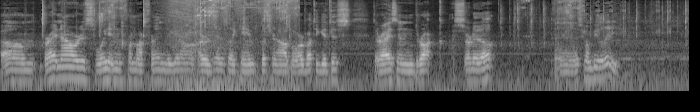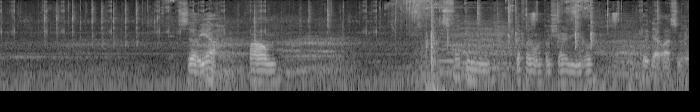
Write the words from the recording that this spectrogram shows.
Um, right now we're just waiting for my friend to get on, or his like game's glitching out, but we're about to get this the Eisendrache started up, and it's gonna be litty. So yeah, um, it's fucking definitely want to play Shadow of the Evil. Played that last night.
